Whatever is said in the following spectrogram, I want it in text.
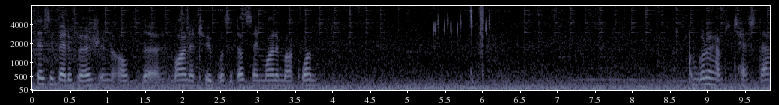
Bet there's a better version of the miner too, because it does say miner mark 1. I'm gonna have to test that.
